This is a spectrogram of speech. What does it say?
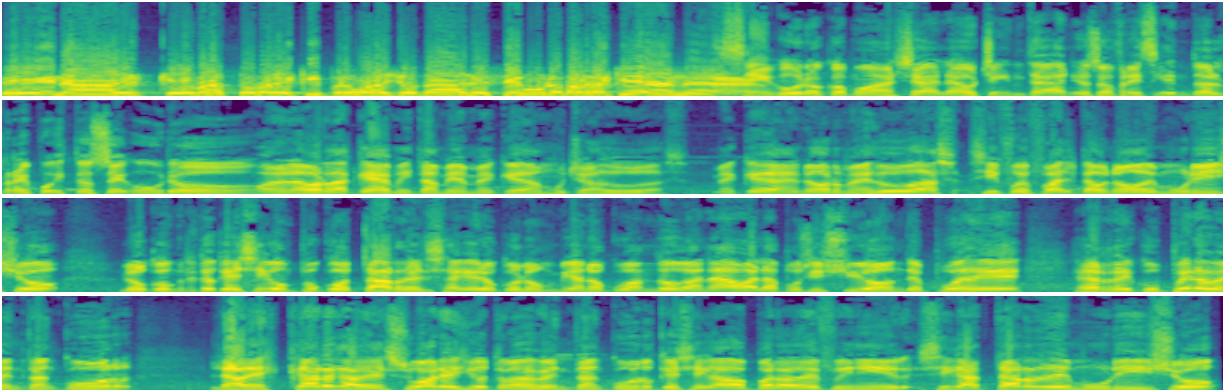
Penal que va a tomar el equipo uruguayo. Dale, seguro Barraquiana. Seguro como Ayala, 80 años ofreciendo el repuesto seguro. Bueno, la verdad que a mí también me quedan muchas dudas. Me quedan enormes dudas si fue falta o no de Murillo. Lo concreto que llega un poco tarde el zaguero colombiano cuando ganaba la posición después de el recupero de Bentancur. La descarga de Suárez y otra vez Bentancur que llegaba para definir. Llega tarde Murillo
